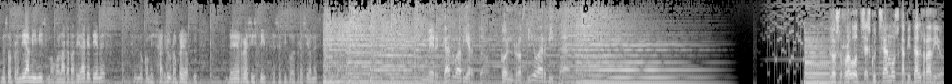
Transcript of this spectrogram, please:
me sorprendí a mí mismo con la capacidad que tienes, siendo comisario europeo, de resistir ese tipo de presiones. Mercado Abierto con Rocío Arbiza. Los robots escuchamos Capital Radio.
